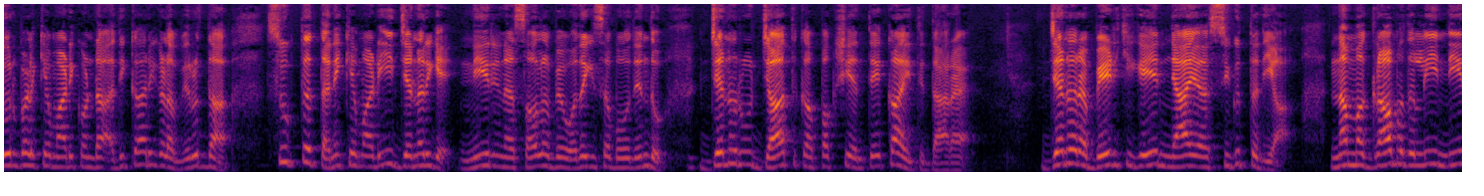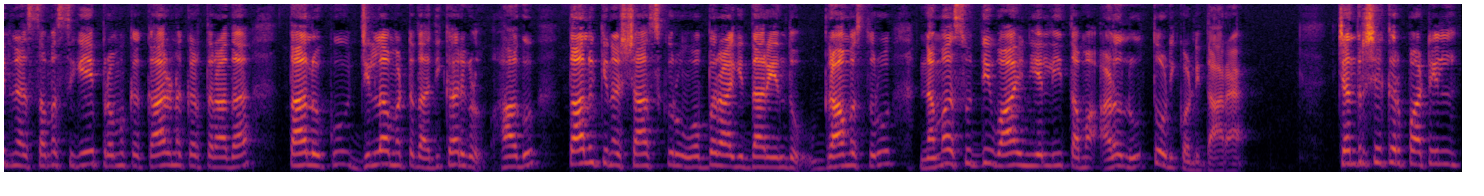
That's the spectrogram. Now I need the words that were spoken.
ದುರ್ಬಳಕೆ ಮಾಡಿಕೊಂಡ ಅಧಿಕಾರಿಗಳ ವಿರುದ್ಧ ಸೂಕ್ತ ತನಿಖೆ ಮಾಡಿ ಜನರಿಗೆ ನೀರಿನ ಸೌಲಭ್ಯ ಒದಗಿಸಬಹುದೆಂದು ಜನರು ಜಾತಕ ಪಕ್ಷಿಯಂತೆ ಕಾಯುತ್ತಿದ್ದಾರೆ. ಜನರ ಬೇಡಿಕೆಗೆ ನ್ಯಾಯ ಸಿಗುತ್ತದೆಯಾ? ನಮ್ಮ ಗ್ರಾಮದಲ್ಲಿ ನೀರಿನ ಸಮಸ್ಯೆಗೆ ಪ್ರಮುಖ ಕಾರಣಕರ್ತರಾದ ತಾಲೂಕು ಜಿಲ್ಲಾ ಮಟ್ಟದ ಅಧಿಕಾರಿಗಳು ಹಾಗೂ ತಾಲೂಕಿನ ಶಾಸಕರು ಒಬ್ಬರಾಗಿದ್ದಾರೆ ಎಂದು ಗ್ರಾಮಸ್ಥರು ನಮ್ಮ ಸುದ್ದಿ ವಾಹಿನಿಯಲ್ಲಿ ತಮ್ಮ ಅಳಲು ತೋಡಿಕೊಂಡಿದ್ದಾರೆ. ಚಂದ್ರಶೇಖರ್ ಪಾಟೀಲ್,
